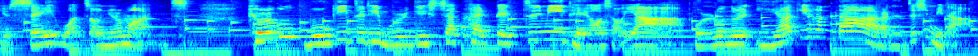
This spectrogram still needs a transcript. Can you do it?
you say what's on your mind. 결국 모기들이 물기 시작할 때쯤이 되어서야 본론을 이야기한다 라는 뜻입니다.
